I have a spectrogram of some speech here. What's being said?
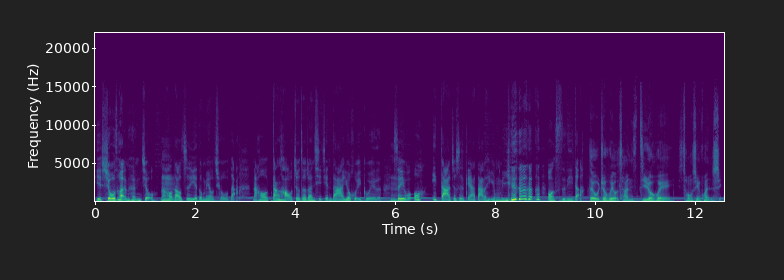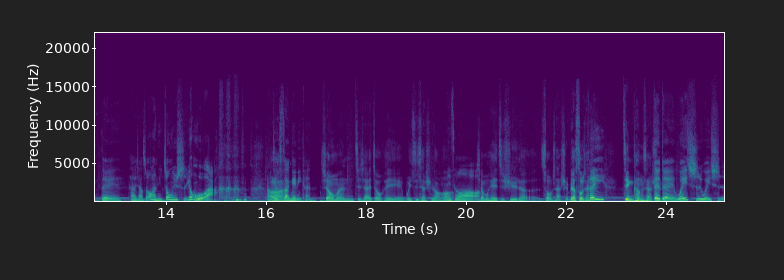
也休团很久，然后导致也都没有球打，然后刚好就这段期间大家又回归了，所以我哦一打就是给他打的很用力，往死里打。对，我觉得会有差，你肌肉会重新唤醒。对，他就想说哇，你终于使用我啊，然后就酸给你看。希望我们接下来。就可以维持下去了哈，没错，我们可以继续的瘦下去，不要瘦下去，可以健康下去，对对，维持维持。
